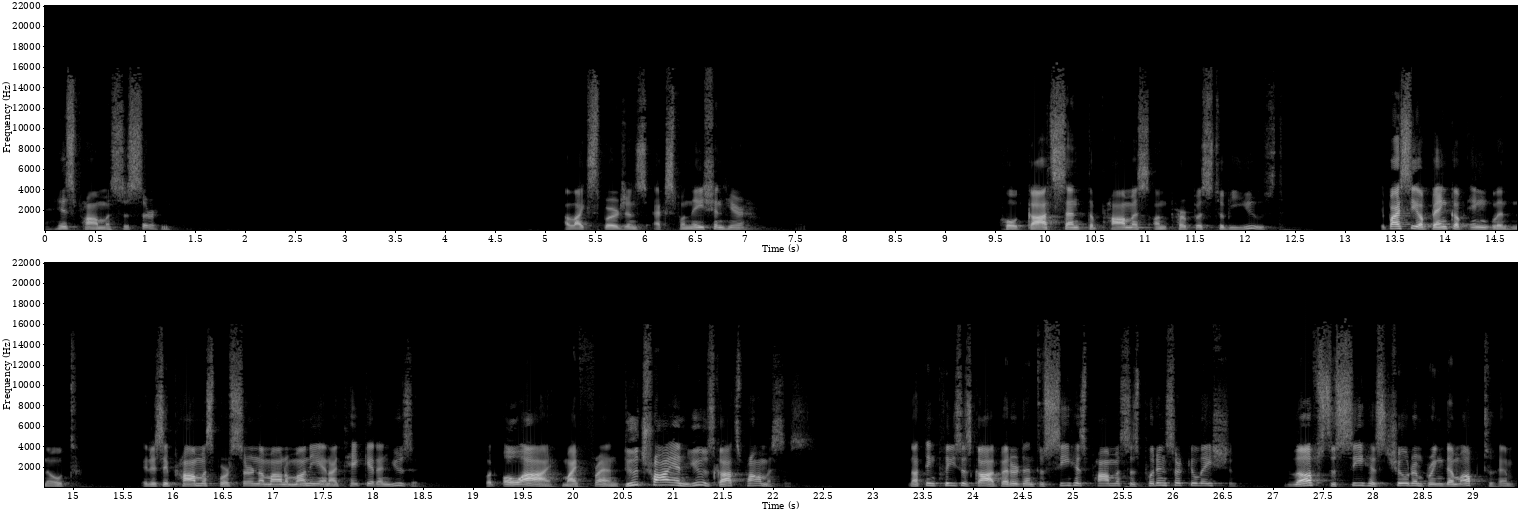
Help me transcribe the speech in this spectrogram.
and his promise is certain. I like Spurgeon's explanation here. Quote, God sent the promise on purpose to be used. If I see a Bank of England note, it is a promise for a certain amount of money and I take it and use it. But oh, I, my friend, do try and use God's promises. Nothing pleases God better than to see his promises put in circulation. He loves to see his children bring them up to him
